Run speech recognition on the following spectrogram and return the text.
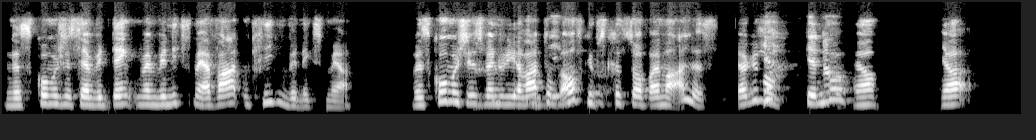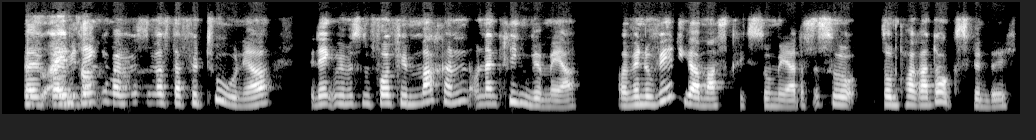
Und das Komische ist ja, wir denken, wenn wir nichts mehr erwarten, kriegen wir nichts mehr. Und das Komische ist, wenn du die Erwartung aufgibst, kriegst du auf einmal alles. Ja, genau. Ja, genau. Ja, ja. Weil, weil wir denken, wir müssen was dafür tun, ja. Wir denken, wir müssen voll viel machen und dann kriegen wir mehr. Aber wenn du weniger machst, kriegst du mehr. Das ist so, so ein Paradox, finde ich.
